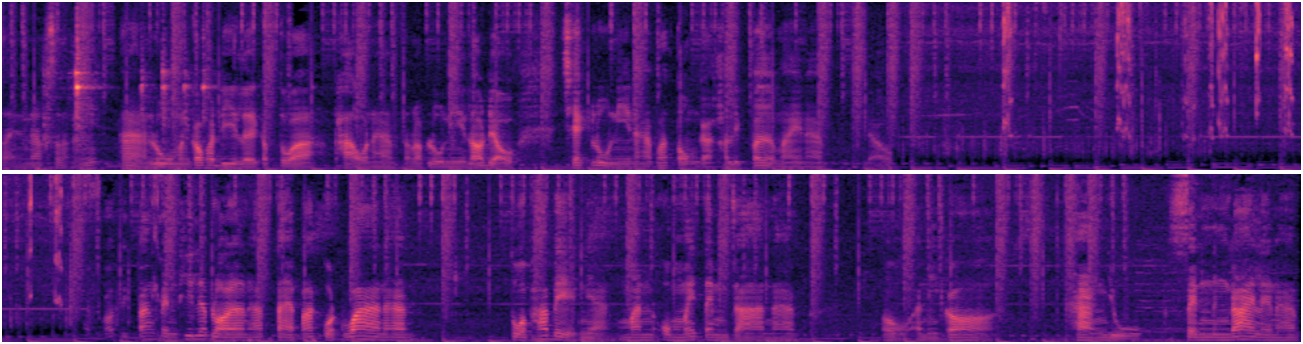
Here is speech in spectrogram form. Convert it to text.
ใส่ในลักษณะนี้ อ่า รูมันก็พอดีเลยกับตัวเพานะครับสำหรับรูนี้ แล้วเดี๋ยวเช็ครูนี้นะครับ ว่าตรงกับคาลิปเปอร์ไหมนะครับ เดี๋ยว ติดตั้งเป็นที่เรียบร้อยแล้วนะครับ แต่ปรากฏว่านะครับ ตัวผ้าเบรกเนี่ย มันอมไม่เต็มจานนะครับ โอ้อันนี้ก็ห่างอยู่เซนหนึ่งได้เลยนะครับ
